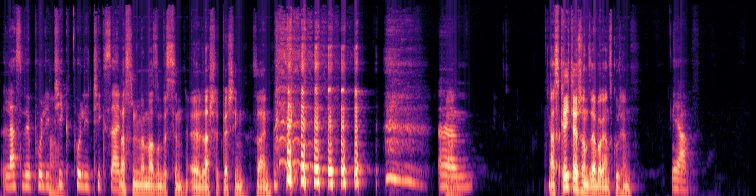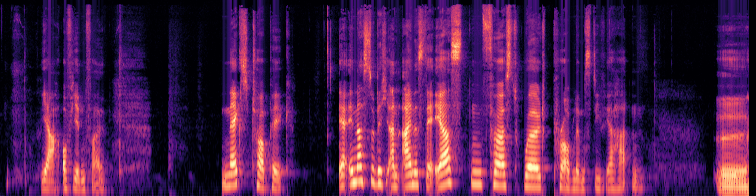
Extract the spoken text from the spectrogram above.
Lassen wir Politik ja. Politik sein. Lassen wir mal so ein bisschen äh, Laschet-Bashing sein. ähm, ja. Das kriegt er schon selber ganz gut hin. Ja. Ja, auf jeden Fall. Next topic. Erinnerst du dich an eines der ersten First World Problems, die wir hatten? Äh,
